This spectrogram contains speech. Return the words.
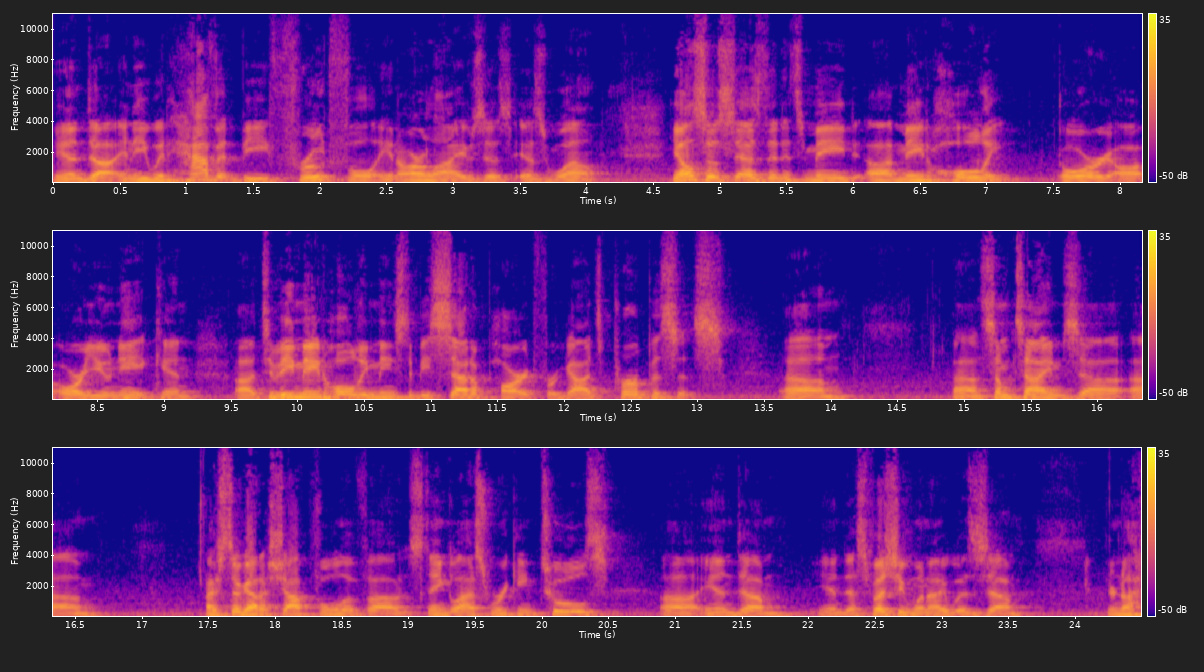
And, uh, and he would have it be fruitful in our lives as, as well. He also says that it's made, uh, made holy or, uh, or unique. And Uh, to be made holy means to be set apart for God's purposes. Um, uh, sometimes uh, um, I've still got a shop full of stained glass working tools, and, um, and especially when I was, um, they're, not,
